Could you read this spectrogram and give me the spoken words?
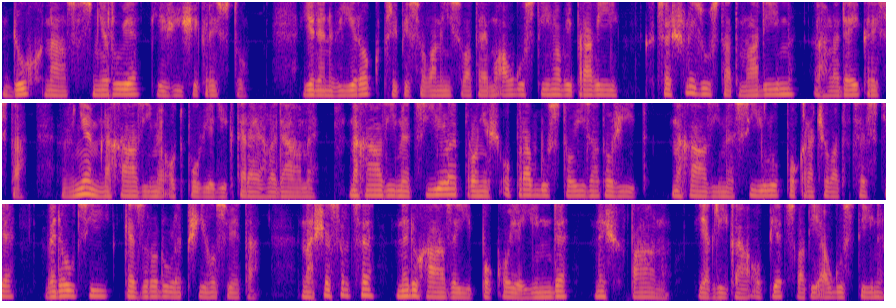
Duch nás směřuje k Ježíši Kristu. Jeden výrok, připisovaný svatému Augustínovi, praví, chceš-li zůstat mladým, hledej Krista. V něm nacházíme odpovědi, které hledáme. Nacházíme cíle, pro něž opravdu stojí za to žít. Nacházíme sílu pokračovat v cestě, vedoucí ke zrodu lepšího světa. Naše srdce nedocházejí pokoje jinde než v pánu, jak říká opět svatý Augustín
